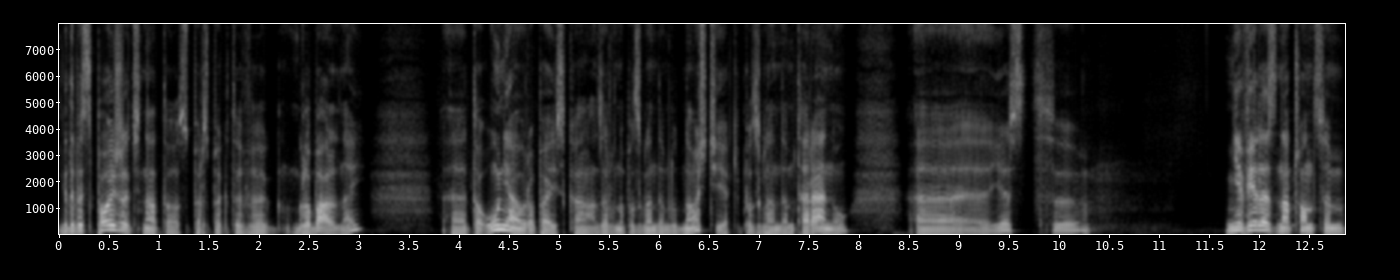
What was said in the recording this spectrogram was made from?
Gdyby spojrzeć na to z perspektywy globalnej, e, to Unia Europejska, zarówno pod względem ludności, jak i pod względem terenu, e, jest e, niewiele znaczącym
